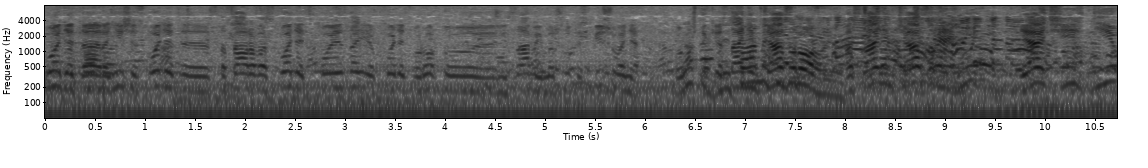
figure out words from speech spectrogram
Сходять, да, раніше сходять, е, з Татарова сходять з поїзда і обходять ворогу лісами і маршрути спішування. Порушники останнім часом, останнім часом йдуть 5-6 днів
